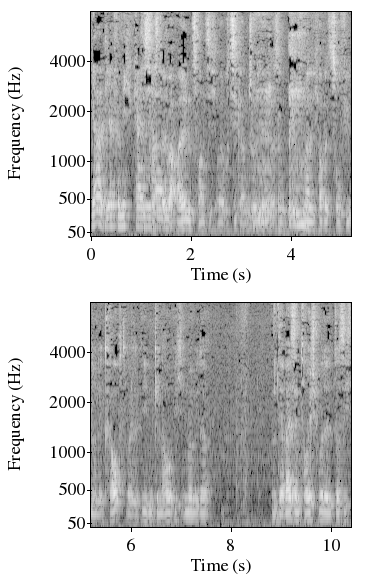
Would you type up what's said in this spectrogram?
Ja, aber die hat für mich keinen... Das hast du ähm, bei allen 20 Euro Zigarren. Entschuldigung, also ich meine, ich habe jetzt so viel noch nicht geraucht, weil eben genau ich immer wieder Weise enttäuscht wurde, dass ich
